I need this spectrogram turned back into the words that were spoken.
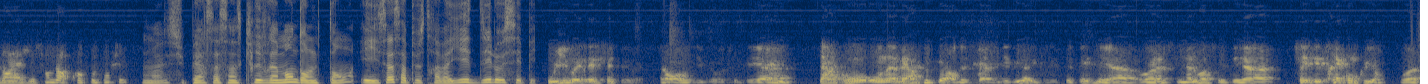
dans la gestion de leur propre conflit. Ouais, super, ça s'inscrit vraiment dans le temps et ça ça peut se travailler dès le CP. Oui, ouais, dès le CP. Ouais. Alors au début c'était euh, on, on, avait un peu peur de ça au début avec les CP mais euh, voilà finalement c'était euh, ça a été très concluant. Voilà.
